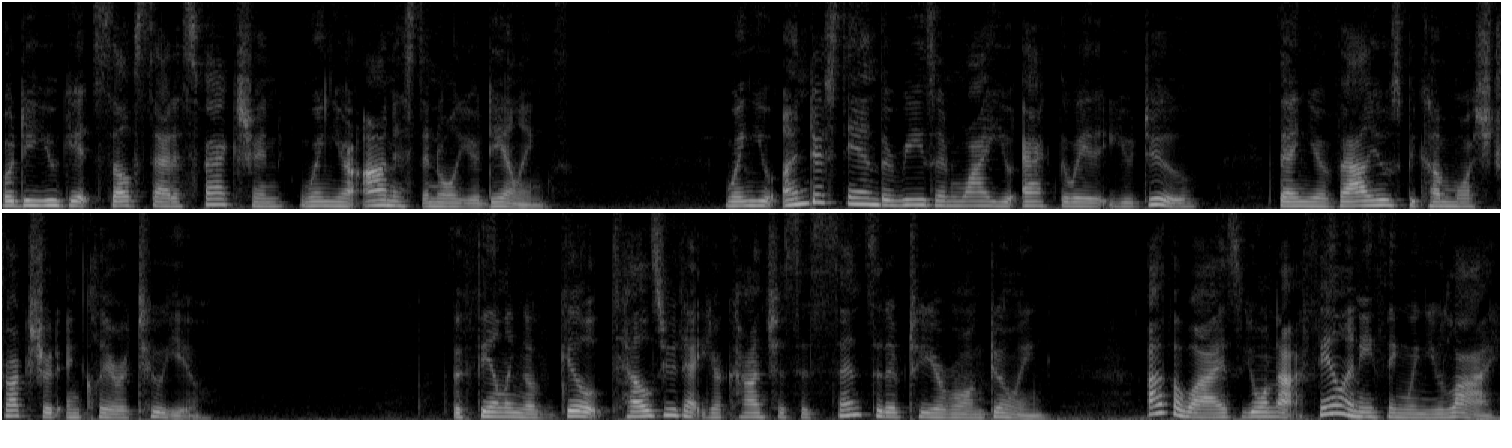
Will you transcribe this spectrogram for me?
or do you get self satisfaction when you're honest in all your dealings? When you understand the reason why you act the way that you do, then your values become more structured and clearer to you. The feeling of guilt tells you that your conscience is sensitive to your wrongdoing. Otherwise, you will not feel anything when you lie.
